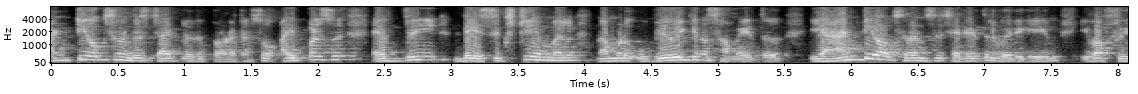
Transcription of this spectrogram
Anti oxidant rich ആയിട്ടുള്ള ഒരു പ്രോഡക്റ്റ് സോ ഐപ്പൾസ് every day sixty M L നമ്മൾ ഉപയോഗിക്കുന്ന സമയത്ത് ഈ ആന്റി ഓക്സിഡൻസ് ശരീരത്തിൽ വരികയും ഇവ ഫ്രീ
